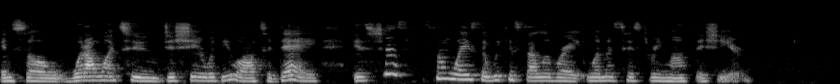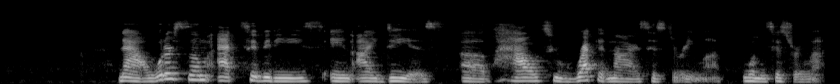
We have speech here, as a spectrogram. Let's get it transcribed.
And so, what I want to just share with you all today is just some ways that we can celebrate Women's History Month this year. Now, what are some activities and ideas of how to recognize History Month, Women's History Month?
